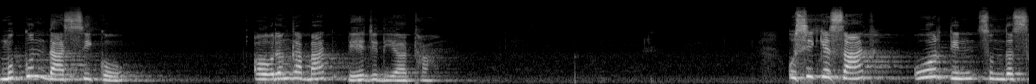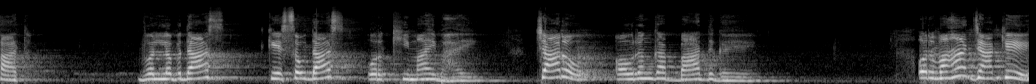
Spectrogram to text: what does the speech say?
मुकुंद दास जी को औरंगाबाद भेज दिया था। उसी के साथ और तीन सुंदर साथ। वल्लभदास, केशवदास और खीमाई भाई चारों औरंगाबाद गए। और वहाँ जाके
